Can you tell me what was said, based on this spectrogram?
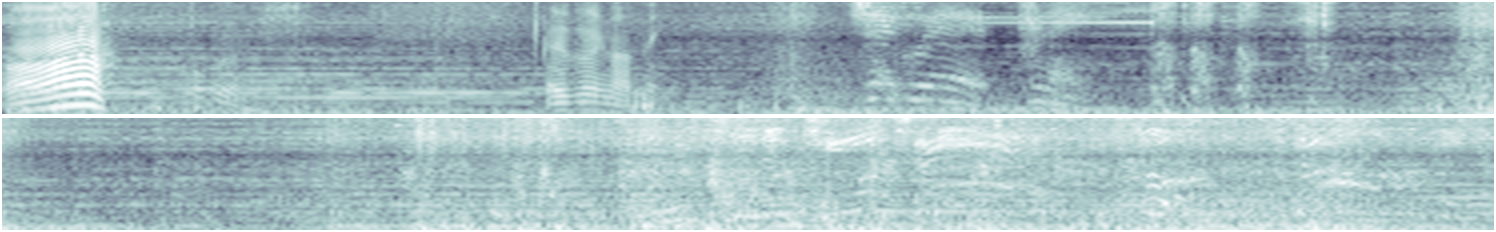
아. 씨. 열불 나네. 최고의 플레이 대형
